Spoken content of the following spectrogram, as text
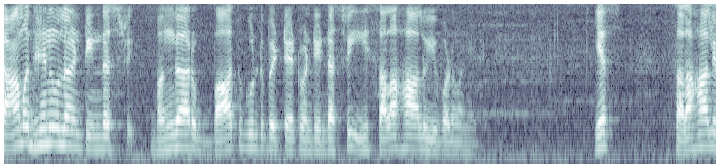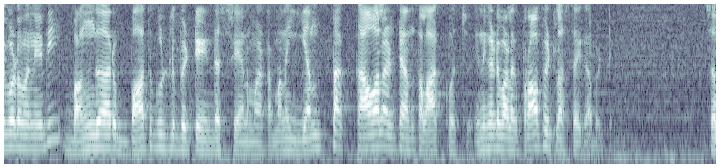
కామధేను లాంటి ఇండస్ట్రీ బంగారు బాతుగుడ్డు పెట్టేటువంటి ఇండస్ట్రీ ఈ సలహాలు ఇవ్వడం అనేది. ఎస్ సలహాలు ఇవ్వడం అనేది బంగారు బాతుగుడ్లు పెట్టే ఇండస్ట్రీ అనమాట మనం ఎంత కావాలంటే అంత లాక్కోవచ్చు. ఎందుకంటే వాళ్ళకి ప్రాఫిట్లు వస్తాయి కాబట్టి. సో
